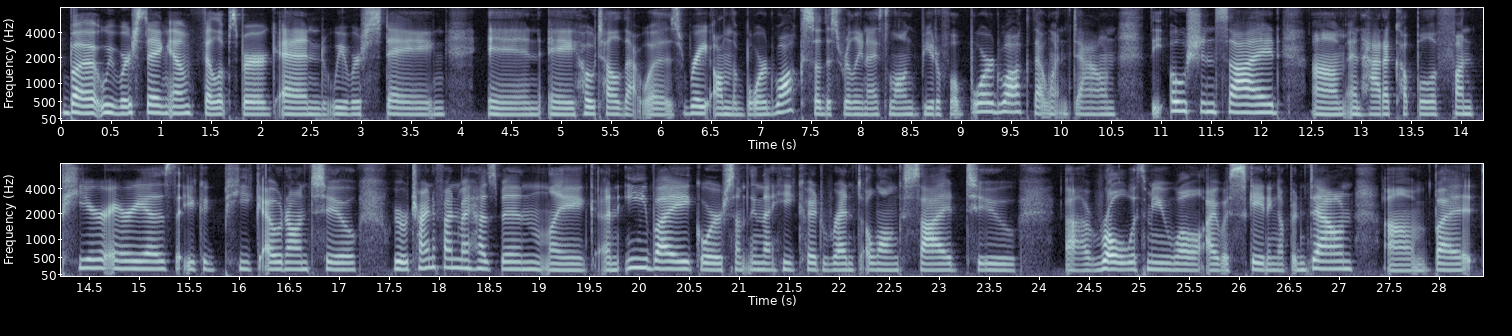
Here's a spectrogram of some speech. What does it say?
but we were staying in Philipsburg and we were staying in a hotel that was right on the boardwalk. So, this really nice, long, beautiful boardwalk that went down the ocean side um, and had a couple of fun pier areas that you could peek out onto. We were trying to find my husband like an e bike or something that he could rent alongside to uh, roll with me while I was skating up and down. Um, but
